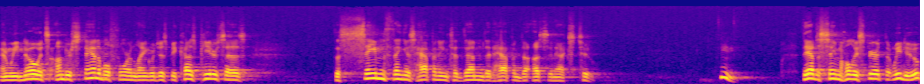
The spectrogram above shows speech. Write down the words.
And we know it's understandable foreign languages because Peter says the same thing is happening to them that happened to us in Acts 2. Hmm. They have the same Holy Spirit that we do.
